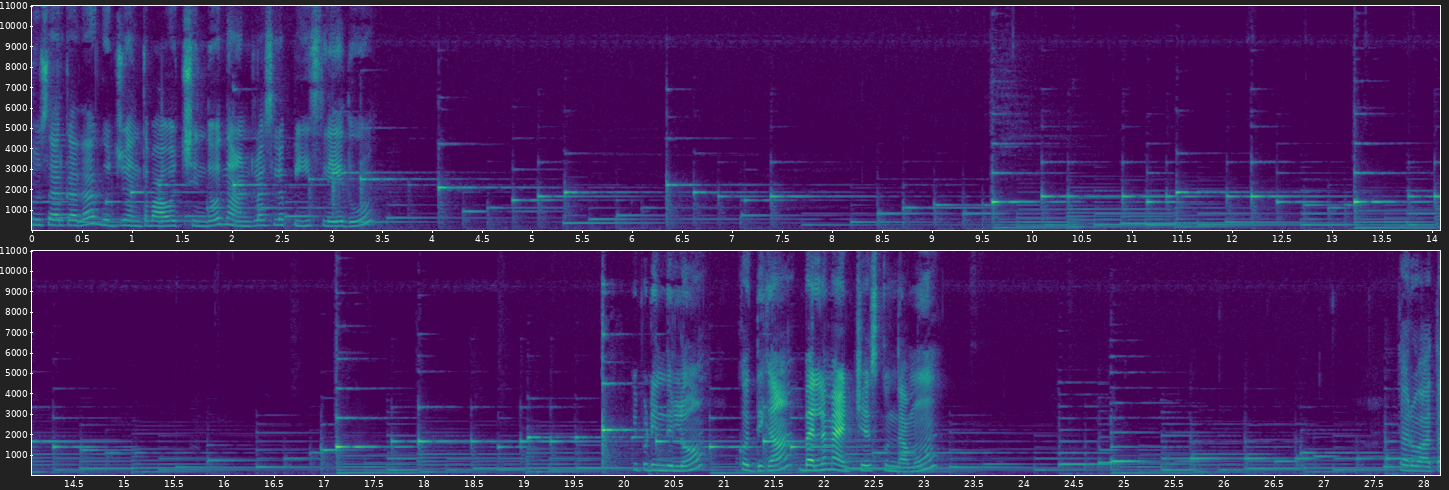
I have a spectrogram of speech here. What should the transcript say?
చూసారు కదా గుజ్జు ఎంత బాగా వచ్చిందో దాంట్లో అసలు పీస్ లేదు. ఇప్పుడు ఇందులో కొద్దిగా బెల్లం యాడ్ చేసుకుందాము. తరువాత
